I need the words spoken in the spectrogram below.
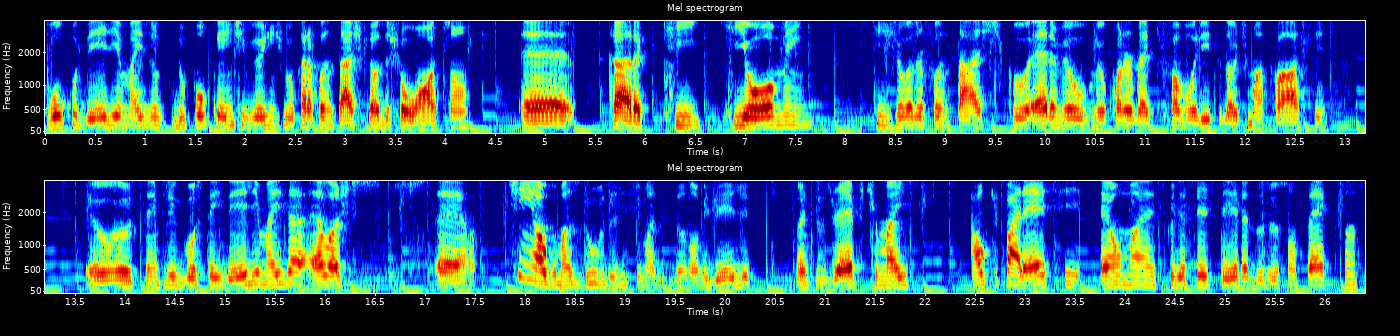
pouco dele, mas o, do pouco que a gente viu, a gente viu o cara fantástico que é o Deshaun Watson. É, cara, que, que homem, que jogador fantástico. Era meu, meu quarterback favorito da última classe. Eu, eu sempre gostei dele, mas é, é lógico que é, tinha algumas dúvidas em cima do nome dele antes do draft, mas ao que parece é uma escolha certeira dos Wilson Texans.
